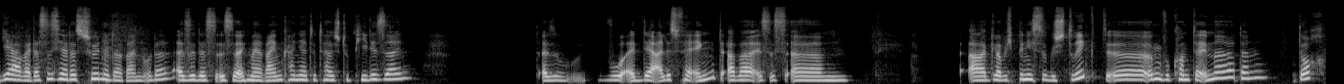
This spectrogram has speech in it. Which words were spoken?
Ja, aber das ist ja das Schöne daran, oder? Also das ist, ich meine, Reim kann ja total stupide sein. Also, wo der alles verengt, aber es ist, ähm, äh, glaube ich, bin ich so gestrickt. Äh, irgendwo kommt er immer dann doch.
